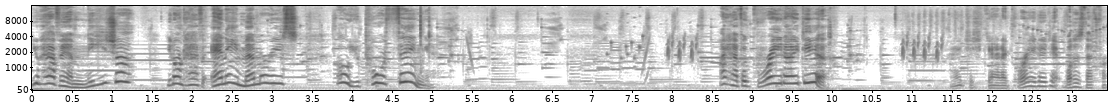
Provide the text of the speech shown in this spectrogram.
You have amnesia? You don't have any memories? Oh, you poor thing. I have a great idea. I just got a great idea. What is that for?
